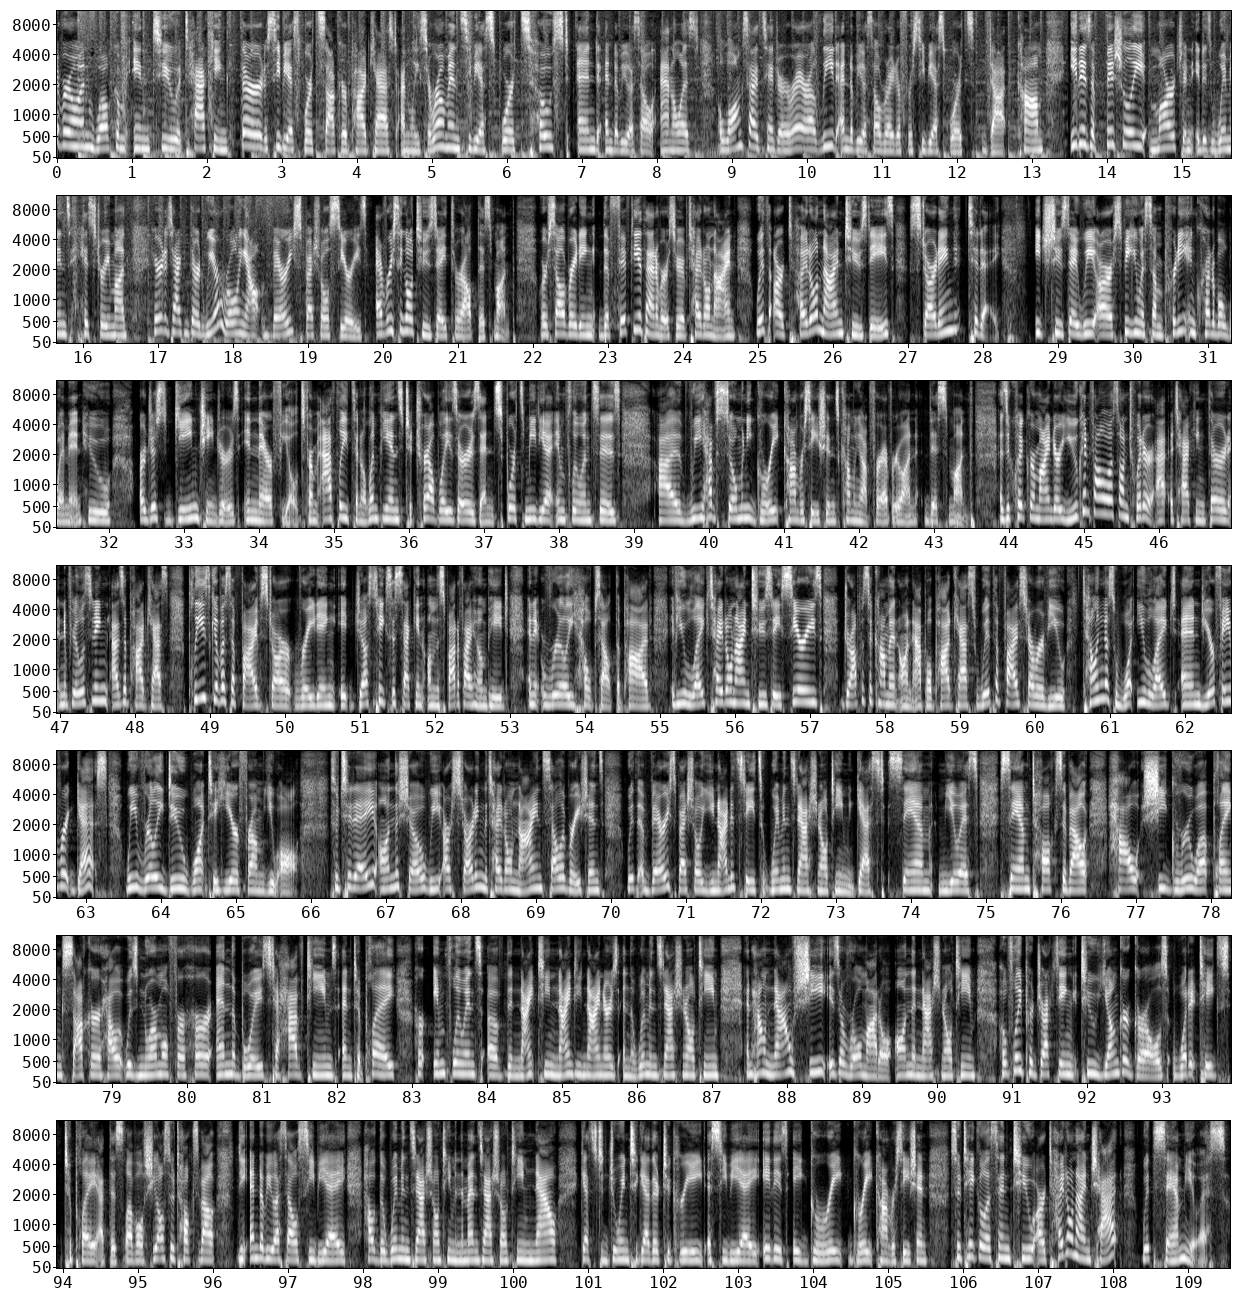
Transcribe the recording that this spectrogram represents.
Everyone. Welcome into Attacking Third, a CBS Sports Soccer podcast. I'm Lisa Roman, CBS Sports host and NWSL analyst, alongside Sandra Herrera, lead NWSL writer for CBSSports.com. It is officially March and it is Women's History Month. Here at Attacking Third, we are rolling out very special series every single Tuesday throughout this month. We're celebrating the 50th anniversary of Title IX with our Title IX Tuesdays starting today each Tuesday, we are speaking with some pretty incredible women who are just game changers in their fields, from athletes and Olympians to trailblazers and sports media influences. Uh, we have so many great conversations coming up for everyone this month. As a quick reminder, you can follow us on Twitter at Attacking Third. And if you're listening as a podcast, please give us a five star rating. It just takes a second on the Spotify homepage and it really helps out the pod. If you like Title IX Tuesday series, drop us a comment on Apple Apple Podcast with a five star review telling us what you liked and your favorite guests. We really do want to hear from you all. So today on the show, we are starting the Title IX celebrations with a very special United States women's national team guest, Sam Mewis. Sam talks about how she grew up playing soccer, how it was normal for her and the boys to have teams and to play, her influence of the 1999ers and the women's national team, and how now she is a role model on the national team, hopefully projecting to younger girls what it takes to play at this level. She also talks about the NWSL CBA, how the women's national team and the men's national team now gets to join together to create a CBA. It is a great, great conversation. So take a listen to our Title IX chat with Sam Mewis.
